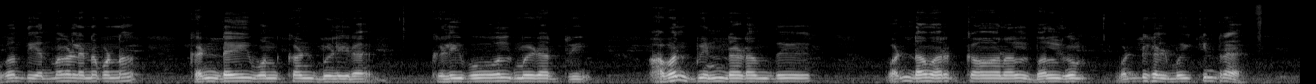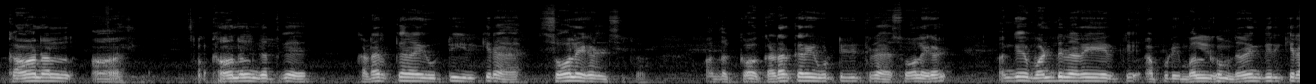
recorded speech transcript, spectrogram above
உகந்து என் மகள் என்ன பண்ணால் கண்டை ஒன் கண் மிளிர கிளிபோல் மிழற்றி அவன் பின் நடந்து வண்டமற்கானல் பல்கும் வண்டுகள் மொய்க்கின்ற காணல் காணல்ங்கிறதுக்கு கடற்கரை ஒட்டி இருக்கிற சோலைகள் அந்த கடற்கரை ஒட்டி இருக்கிற சோலைகள் அங்கே வண்டு நிறைய இருக்குது அப்படி மல்கும் நிறைந்திருக்கிற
